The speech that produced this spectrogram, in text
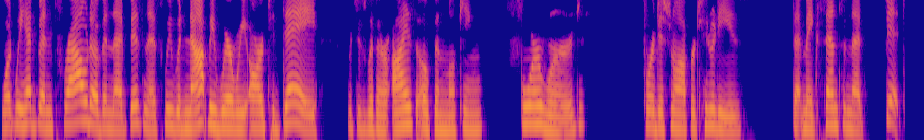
what we had been proud of in that business, we would not be where we are today, which is with our eyes open looking forward for additional opportunities that make sense and that fit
